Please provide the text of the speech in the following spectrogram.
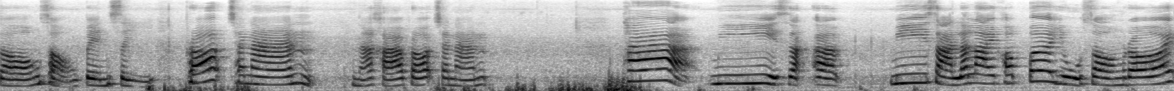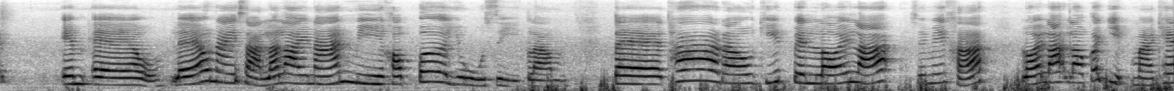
2 2เป็น4เพราะฉะนั้นนะคะ เพราะฉะนั้น ถ้ามีสะอะมีสารละลายคอปเปอร์อยู่ 200 ml แล้วในสารละลายนั้นมีคอปเปอร์อยู่ 4 กรัม แต่ถ้าเราคิดเป็นร้อยละใช่ไหมคะ ร้อยละเราก็หยิบมาแค่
